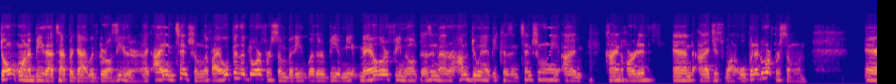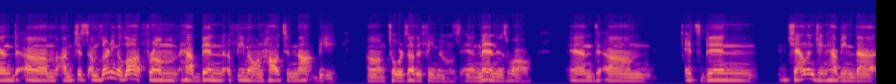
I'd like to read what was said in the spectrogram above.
don't want to be that type of guy with girls either. Like i intentional if i open the door for somebody whether it be a male or female doesn't matter. I'm doing it because intentionally i'm kind-hearted and i just want to open a door for someone and um, i'm just i'm learning a lot from have been a female on how to not be um, towards other females and men as well and um, it's been challenging having that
